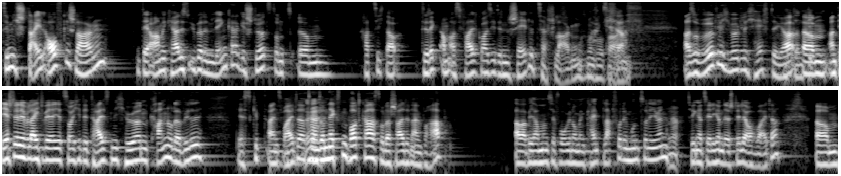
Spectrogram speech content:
ziemlich steil aufgeschlagen. Der arme Kerl ist über den Lenker gestürzt und ähm, hat sich da direkt am Asphalt quasi den Schädel zerschlagen, muss man so sagen. Also wirklich, wirklich heftig. Ja. Ähm, an der Stelle vielleicht, wer jetzt solche Details nicht hören kann oder will, der skippt eins weiter zu unserem nächsten Podcast oder schaltet einfach ab. Aber wir haben uns ja vorgenommen, kein Blatt vor den Mund zu nehmen. Ja. Deswegen erzähle ich an der Stelle auch weiter. Ähm,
